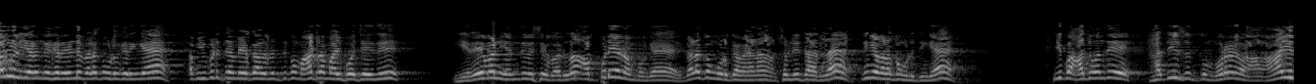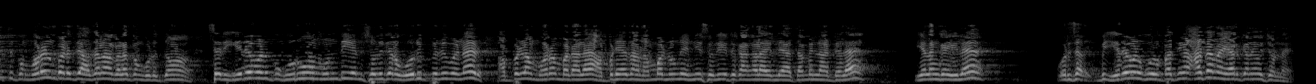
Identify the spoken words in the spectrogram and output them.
அருள் இறங்குகிறேன்னு விளக்கம் கொடுக்குறீங்க? அப்ப இப்படி தேமை காலத்துக்கும் மாற்றமாய் போச்சு இது? இறைவன் எந்த விஷயம் வருதோ அப்படியே நம்புங்க. விளக்கம் கொடுக்க வேணாம். சொல்லிட்டார்ல நீங்க விளக்கம் கொடுத்தீங்க. இப்ப அது வந்து ஹதீஸுக்கு முரண் ஆயத்துக்கு முரண்படுது அதெல்லாம் விளக்கம் கொடுத்தோம். சரி இறைவனுக்கு உருவம் உண்டு என்று சொல்லுகிற ஒரு பிரிவினர் அப்படிலாம் முரண்படல. அப்படியே தான் நம்பணும்னு இன்னும் சொல்லிட்டு இருக்காங்களா இல்லையா தமிழ்நாட்டுல? இலங்கையில? ஒரு சில இப்ப இறைவனுக்கு உருவம் பாத்தீங்கன்னா அதான் நான் ஏற்கனவே சொன்னேன்.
